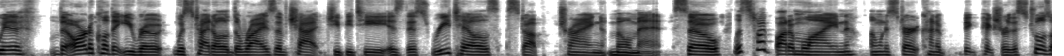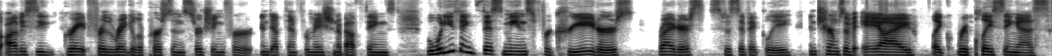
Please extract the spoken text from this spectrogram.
with the article that you wrote was titled the rise of chat gpt is this retail's stop trying moment? So let's talk bottom line. I want to start kind of big picture. This tool is obviously great for the regular person searching for in-depth information about things but what do you think this means for creators writers specifically in terms of ai like replacing us?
